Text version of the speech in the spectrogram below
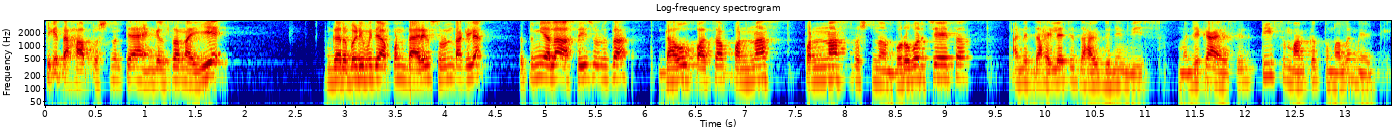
ठीक आहे तर हा प्रश्न त्या अँगलचा नाहीये. गडबडीमध्ये आपण डायरेक्ट सोडून टाकल्या तर तुम्ही याला असंही सोडता दहा पाचा पन्नास पन्नास प्रश्न बरोबरचे आहेत आणि दहाल्याचे दहा दोन्ही वीस. म्हणजे काय असेल तीस मार्क तुम्हाला मिळतील.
